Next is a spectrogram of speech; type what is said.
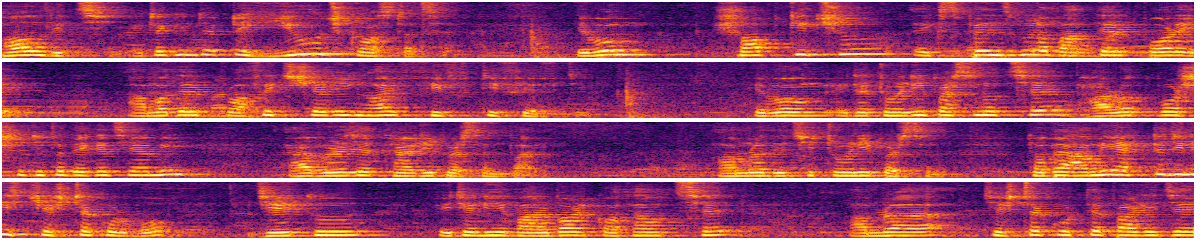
হল দিচ্ছি, এটা কিন্তু একটা হিউজ কস্ট আছে। এবং সব কিছু এক্সপেন্সগুলো বাদ দেওয়ার পরে আমাদের প্রফিট শেয়ারিং হয় ফিফটি ফিফটি এবং এটা টোয়েন্টি পার্সেন্ট হচ্ছে ভারতবর্ষে যেটা দেখেছি আমি অ্যাভারেজে থার্টি পার্সেন্ট পাই। আমরা দিচ্ছি টোয়েন্টি পার্সেন্ট তবে আমি একটা জিনিস চেষ্টা করব যেহেতু এটা নিয়ে বারবার কথা হচ্ছে আমরা চেষ্টা করতে পারি যে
